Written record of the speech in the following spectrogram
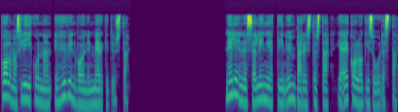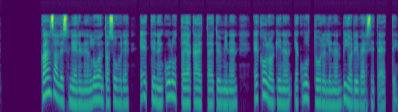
kolmas liikunnan ja hyvinvoinnin merkitystä. Neljännessä linjattiin ympäristöstä ja ekologisuudesta. Kansallismielinen luontosuhde, eettinen kuluttajakäyttäytyminen, ekologinen ja kulttuurillinen biodiversiteetti.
